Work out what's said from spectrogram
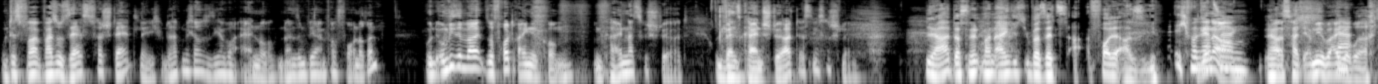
Und das war, war so selbstverständlich. Und das hat mich auch sehr beeindruckt. Und dann sind wir einfach vorne drin. Und irgendwie sind wir sofort reingekommen. Und keinen hat's gestört. Und wenn es keinen stört, ist nicht so schlimm. Ja, das nennt man eigentlich übersetzt Vollassi. Ich wollte genau. gerade sagen. Ja. Das hat er mir beigebracht.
